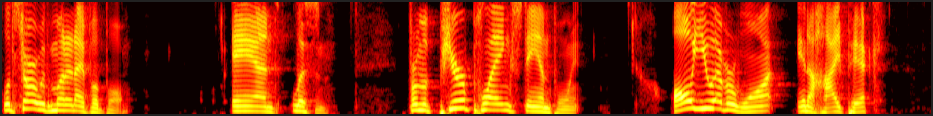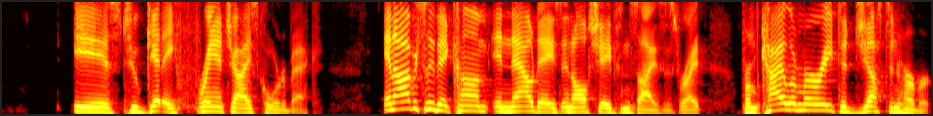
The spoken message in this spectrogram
let's start with Monday Night Football. And listen, from a pure playing standpoint, all you ever want in a high pick is to get a franchise quarterback. And obviously, they come in nowadays in all shapes and sizes, right? From Kyler Murray to Justin Herbert.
